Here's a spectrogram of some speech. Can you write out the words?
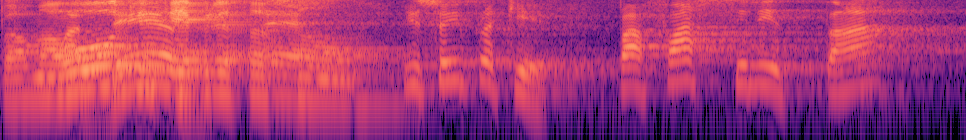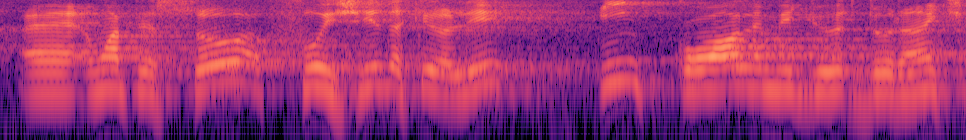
uma, uma outra interpretação. É. Isso aí para quê? Para facilitar é, uma pessoa fugir daquilo ali incólume durante,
